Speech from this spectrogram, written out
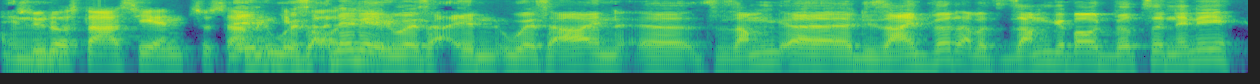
in Südostasien zusammen in USA, nee, nee, in USA, in USA in, äh, zusammen äh, designt wird, aber zusammengebaut wird sie, nee, nee,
